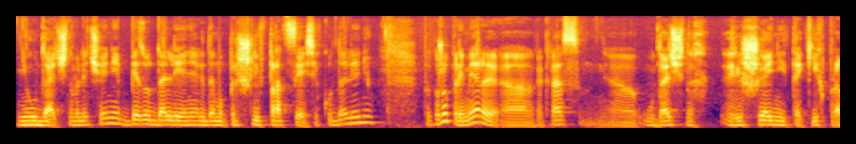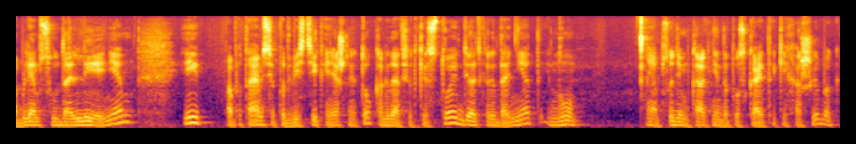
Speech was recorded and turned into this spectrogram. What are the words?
неудачного лечения без удаления, когда мы пришли в процессе к удалению, покажу примеры э, как раз э, удачных решений таких проблем с удалением и попытаемся подвести, конечно, итог, когда все-таки стоит делать, когда нет, ну, и обсудим, как не допускать таких ошибок,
